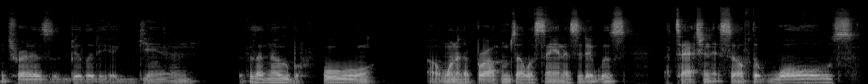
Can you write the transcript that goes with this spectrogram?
me try this ability again because I know before uh, one of the problems I was saying is that it was attaching itself to walls.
